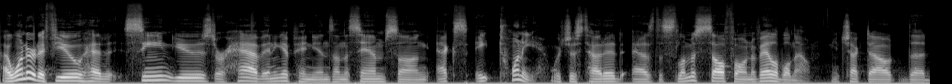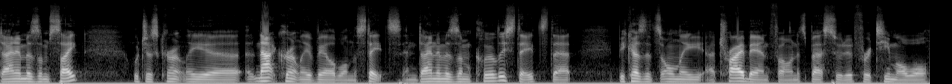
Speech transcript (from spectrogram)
I wondered if you had seen, used, or have any opinions on the Samsung X820, which is touted as the slimmest cell phone available now. You checked out the Dynamism site, which is currently uh, not currently available in the states. And Dynamism clearly states that because it's only a tri-band phone, it's best suited for T-Mobile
